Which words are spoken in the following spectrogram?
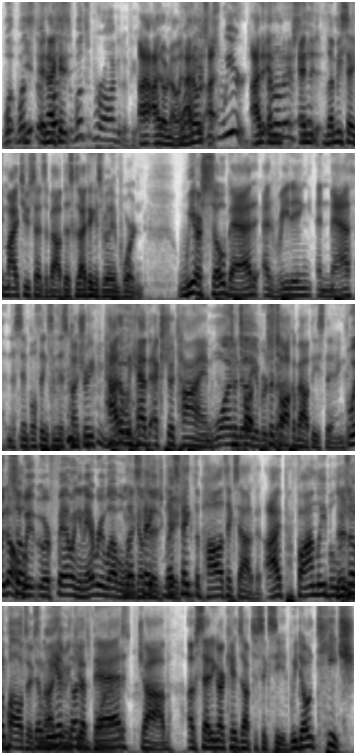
What, what's the, and I can- what's the prerogative here? I, I don't know, and I don't. It's just weird. I, I don't understand And it. let me say my two cents about this because I think it's really important. We are so bad at reading and math and the simple things in this country. How do we have extra time to, talk, to talk about these things? we don't. So we, we're failing in every level when it comes take to education. let's take the politics out of it. I fondly believe no politics that we have done a bad job of setting our kids up to succeed. We don't teach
